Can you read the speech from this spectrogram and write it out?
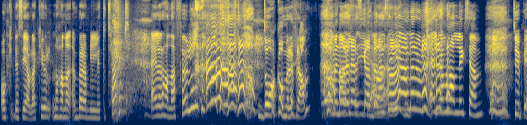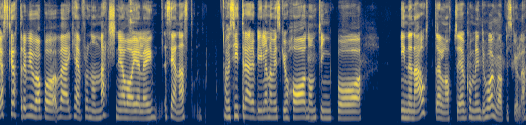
och det är så jävla kul när han börjar bli lite trött eller han är full. då kommer det fram. Kommer Ja, det är så- jävla roligt. Eller om han liksom, typ jag skrattade, vi var på väg hem från någon match när jag var i LA senast. Och vi sitter här i bilen och vi skulle ha någonting på in and out eller något. Jag kommer inte ihåg vart vi skulle.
